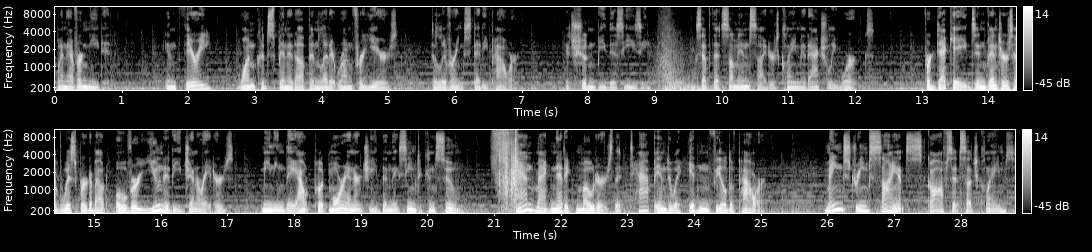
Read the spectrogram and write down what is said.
whenever needed. In theory, one could spin it up and let it run for years, delivering steady power. It shouldn't be this easy, except that some insiders claim it actually works. For decades, inventors have whispered about over unity generators, meaning they output more energy than they seem to consume, and magnetic motors that tap into a hidden field of power. Mainstream science scoffs at such claims,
